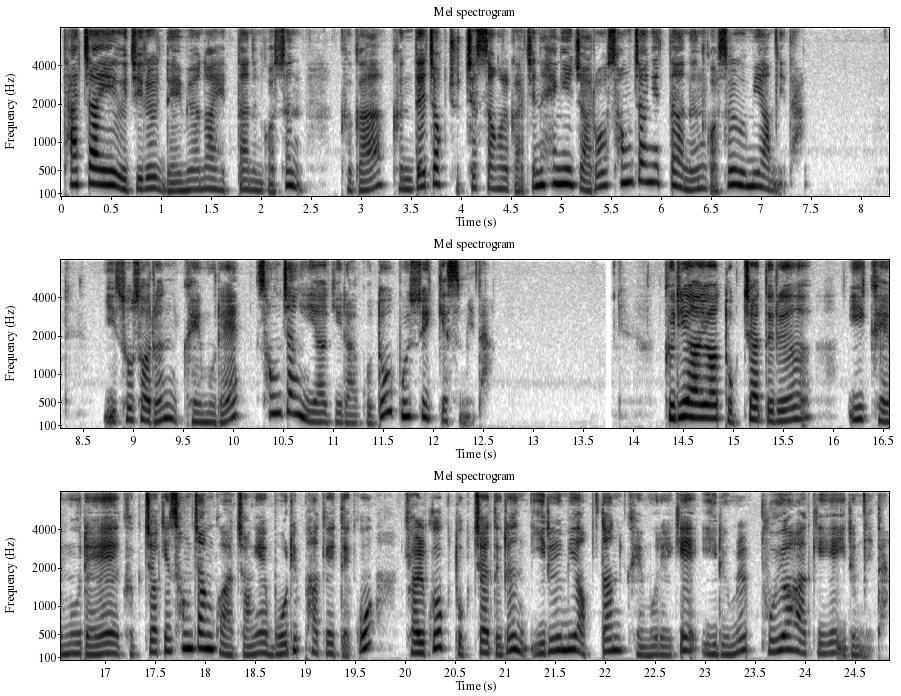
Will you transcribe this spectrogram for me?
타자의 의지를 내면화했다는 것은 그가 근대적 주체성을 가진 행위자로 성장했다는 것을 의미합니다. 이 소설은 괴물의 성장 이야기라고도 볼 수 있겠습니다. 그리하여 독자들은 이 괴물의 극적인 성장 과정에 몰입하게 되고 결국 독자들은 이름이 없던 괴물에게 이름을 부여하기에 이릅니다.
